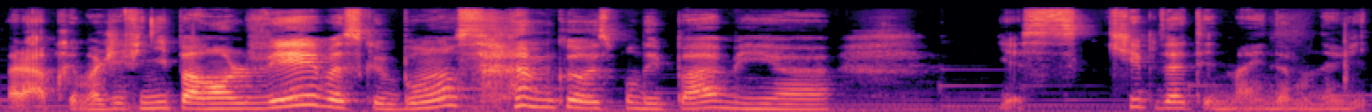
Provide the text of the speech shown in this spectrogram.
Voilà, après moi j'ai fini par enlever parce que bon, ça me correspondait pas, mais euh, yes, keep that in mind à mon avis.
